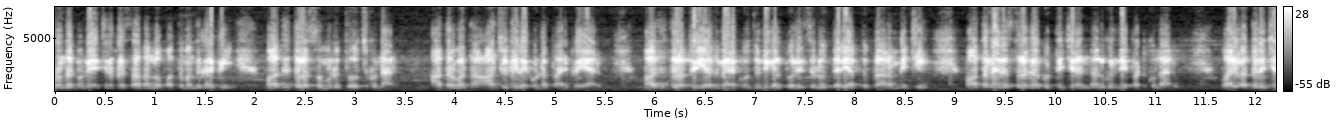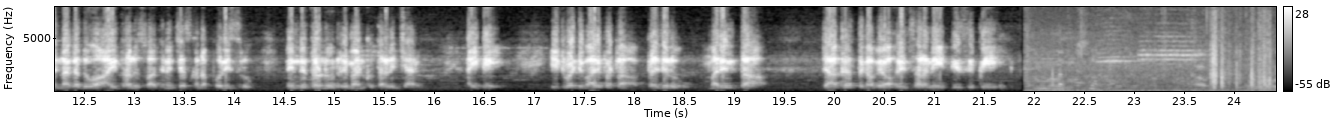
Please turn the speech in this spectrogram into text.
సందర్భంగా ఇచ్చిన ప్రసాదంలో మొత్తం మంది కలిపి బాధితుల సొమ్మును దోచుకున్నారు. ఆ తర్వాత ఆచూకీ లేకుండా పారిపోయారు. బాధితుల ఫిర్యాదు మేరకు దుండిగల్ పోలీసులు దర్యాప్తు ప్రారంభించి పాత నేరస్తులుగా గుర్తించిన నలుగురిని పట్టుకున్నారు. వారి వద్ద నుంచి నగదు ఆయుధాలు స్వాధీనం చేసుకున్న పోలీసులు నిందితులను రిమాండ్కు తరలించారు. అయితే ఇటువంటి వారి పట్ల ప్రజలు మరింత జాగ్రత్తగా వ్యవహరించాలని డీసీపీ ఈ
